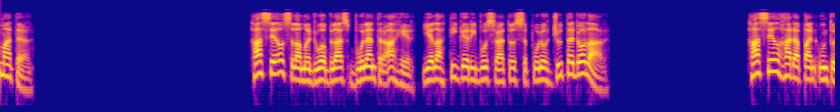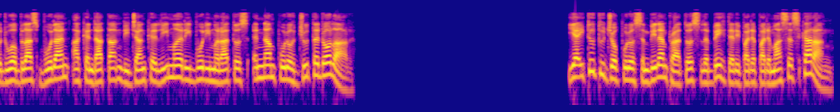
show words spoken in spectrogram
mata. Hasil selama 12 bulan terakhir ialah 3,110 juta dolar. Hasil hadapan untuk 12 bulan akan datang dijangka 5,560 juta dolar iaitu 79% lebih daripada pada masa sekarang.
